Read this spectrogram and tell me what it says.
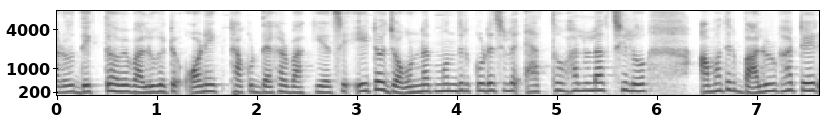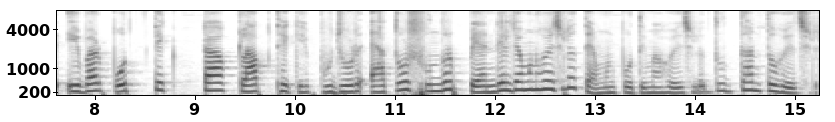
আরও দেখতে হবে বালুঘাটে অনেক ঠাকুর দেখার বাকি আছে। এটাও জগন্নাথ মন্দির করেছিল, এত ভালো লাগছিল। আমাদের বালুরঘাটের এবার প্রত্যেক একটা ক্লাব থেকে পুজোর এত সুন্দর প্যান্ডেল যেমন হয়েছিল, তেমন প্রতিমা হয়েছিল, দুর্দান্ত হয়েছিল।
